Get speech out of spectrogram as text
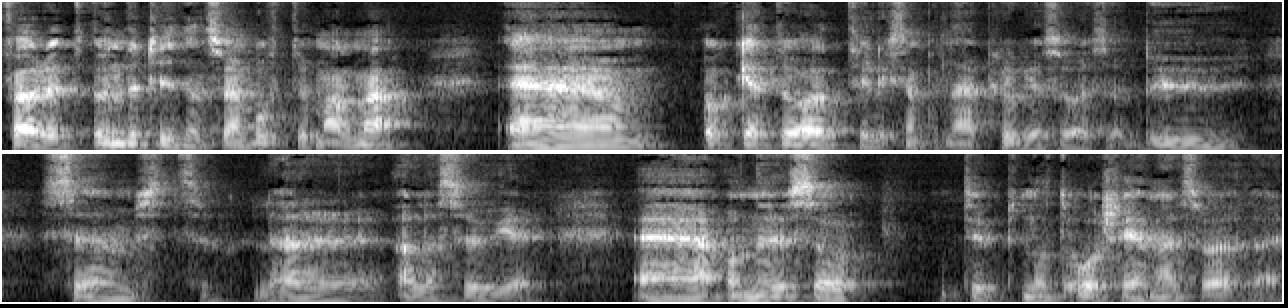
förut under tiden som jag bott i Malmö. Eh, och att då till exempel när jag pluggade så var det så bu, sämst, lärare, alla suger. Eh, och nu så typ något år senare så var jag så här.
